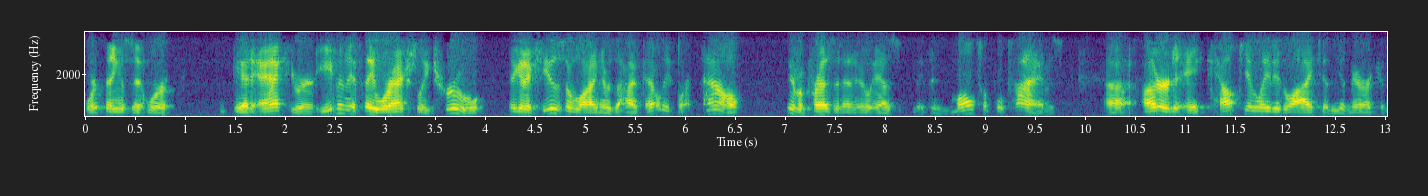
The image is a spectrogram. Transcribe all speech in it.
for things that were inaccurate. Even if they were actually true, they get accused of lying, there was a high penalty for it. Now, we have a president who has multiple times uh, uttered a calculated lie to the American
